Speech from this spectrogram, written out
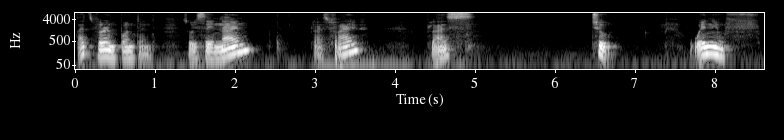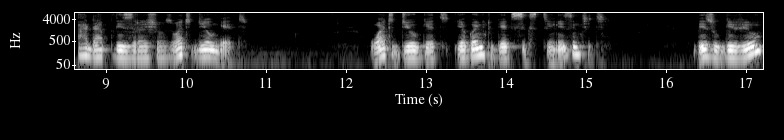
That's very important. So we say 9 plus 5 plus 2. When you add up these ratios, what do you get? What do you get? You're going to get 16, isn't it? This will give you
